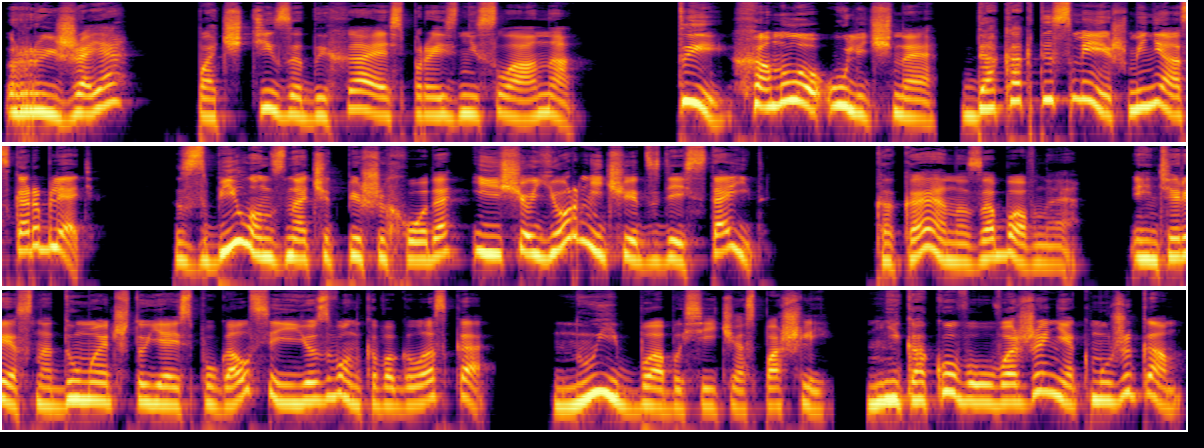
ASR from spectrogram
«Рыжая?» – почти задыхаясь, произнесла она. «Ты, хамло уличное! Да как ты смеешь меня оскорблять? Сбил он, значит, пешехода и еще ерничает здесь стоит. Какая она забавная. Интересно, думает, что я испугался ее звонкого голоска. Ну и бабы сейчас пошли. Никакого уважения к мужикам.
